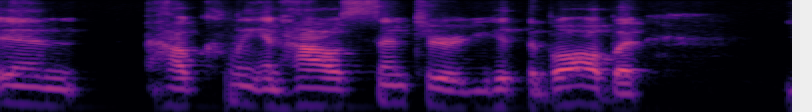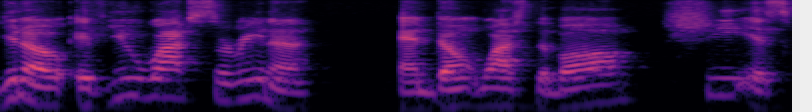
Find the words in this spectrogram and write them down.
in how clean and how center you hit the ball, but you know, if you watch Serena and don't watch the ball, she is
